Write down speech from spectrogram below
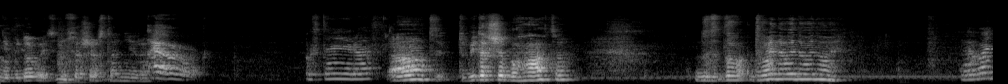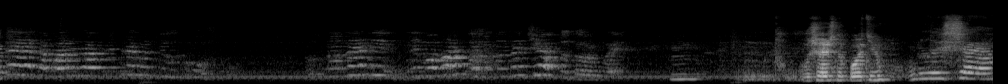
Не подобається? Ну, це ще останній раз. Останній раз. А, ти- тобі так ще багато. Д- Давай, давай, давай, давай, давай. Давай. Та пару раз не треба цілу кружку. Основне не, не багато, основне часто то робити. М. Лишаєш на потім. Лише.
